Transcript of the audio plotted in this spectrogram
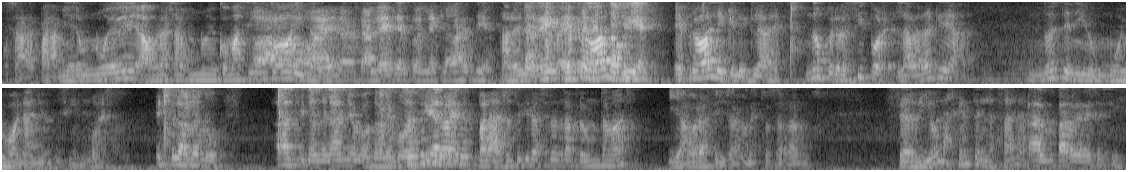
O sea, para mí era un 9, ahora ya es un 9,5 Ah, y tal vez. tal vez después le clavas el 10. Tal vez, le- entra es, probable que, 10. es probable que le clave. No, pero sí, por, la verdad que no he tenido un muy buen año en cine. Bueno, eso lo hablamos al final del año cuando hablemos yo del te quiero cierre. hacer, pará, yo te quiero hacer otra pregunta más y ahora sí, ya con esto cerramos. ¿Se rió la gente en la sala? Ah, un par de veces sí.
